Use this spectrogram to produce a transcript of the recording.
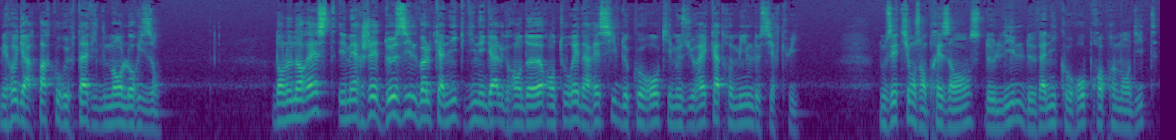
mes regards parcoururent avidement l'horizon. Dans le nord-est émergeaient deux îles volcaniques d'inégale grandeur entourées d'un récif de coraux qui mesurait quatre milles de circuit. Nous étions en présence de l'île de Vanikoro proprement dite,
